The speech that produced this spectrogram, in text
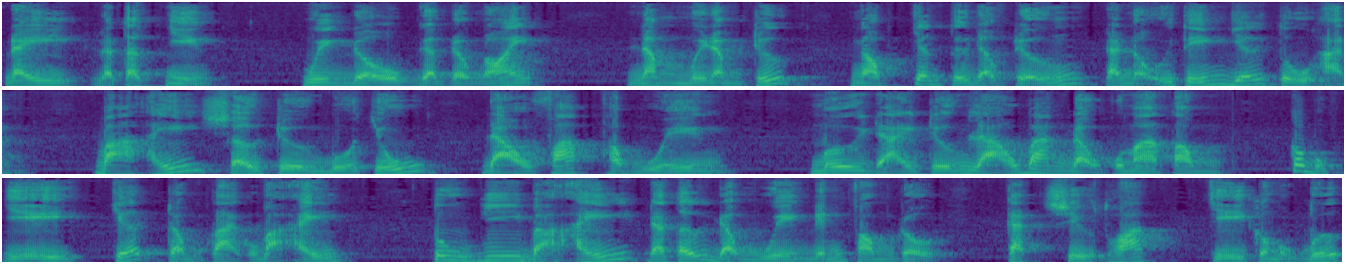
Đây là tất nhiên. Quyền độ gật đầu nói, 50 năm trước, Ngọc chân tử đạo trưởng đã nổi tiếng với tu hành. Bà ấy sở trường bùa chú, đạo pháp thông quyền. Mười đại trưởng lão ban đầu của Ma Tông, có một vị chết trong tay của bà ấy. Tu vi bà ấy đã tới động quyền đỉnh phong rồi, cách siêu thoát chỉ có một bước.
